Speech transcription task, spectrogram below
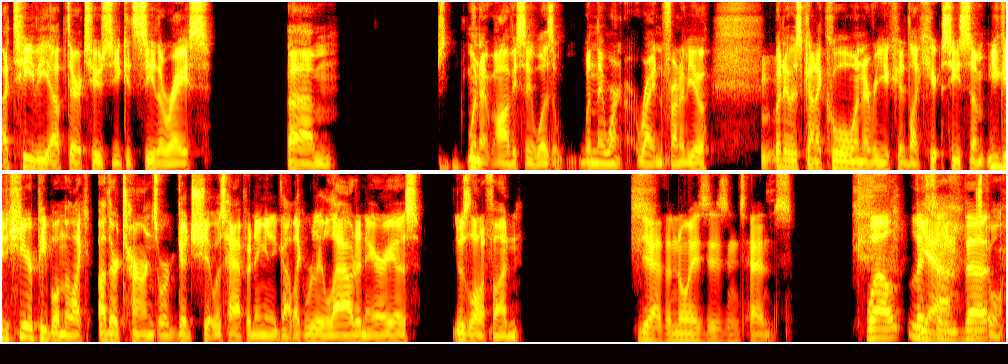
a tv up there too so you could see the race um when obviously it obviously was when they weren't right in front of you Mhm. but it was kind of cool whenever you could like hear, see some you could hear people in the like other turns where good shit was happening and it got like really loud in areas it was a lot of fun Yeah, the noise is intense. Well, listen, yeah the cool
